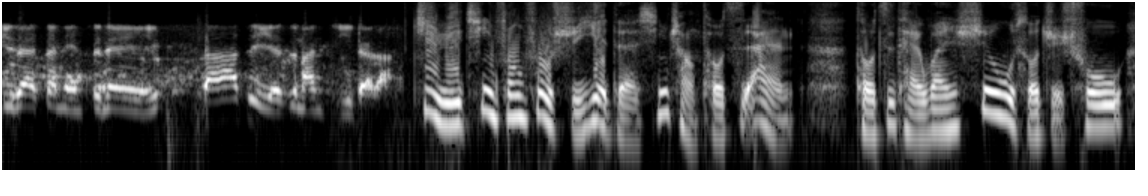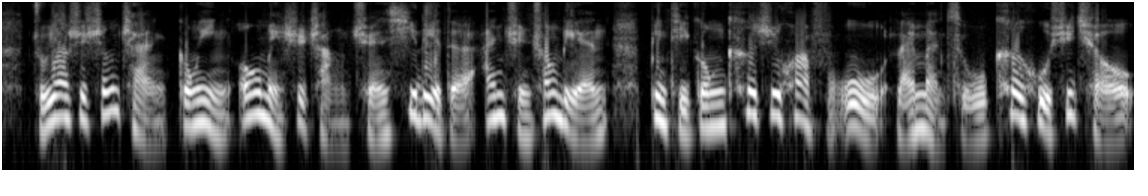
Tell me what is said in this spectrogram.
须在三年之内，但他自己也是蛮急的啦。”至于庆丰富实业的新厂投资案，投资台湾事务所指出，主要是生产供应欧美市场全系列的安全窗帘，并提供客制化服务来满足客户需求。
